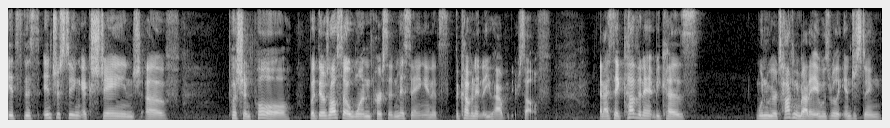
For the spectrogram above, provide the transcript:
it's this interesting exchange of push and pull but there's also one person missing, and it's the covenant that you have with yourself. And I say covenant because when we were talking about it, it was really interesting.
